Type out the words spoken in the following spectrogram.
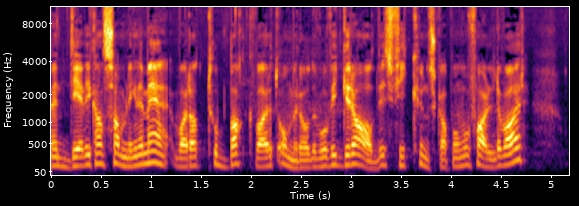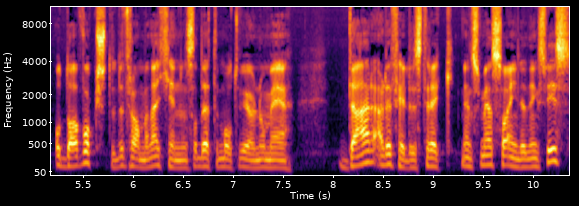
Men det vi kan sammenligne med, var at tobakk var et område hvor vi gradvis fikk kunnskap om hvor farlig det var. Og da vokste det fram en erkjennelse av dette måtte vi gjøre noe med. Der er det fellestrekk. Men som jeg sa innledningsvis,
